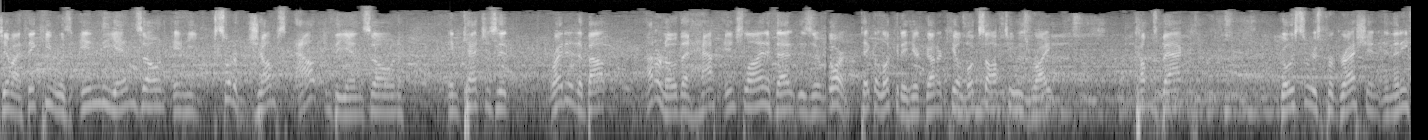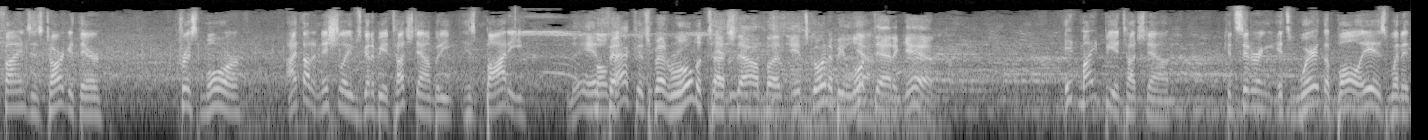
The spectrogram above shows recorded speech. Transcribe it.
Jim, I think he was in the end zone and he sort of jumps out of the end zone and catches it right at about, I don't know, the half inch line, if that is a guard. Take a look at it here. Gunner Kiel looks off to his right, comes back, goes through his progression, and then he finds his target there, Chris Moore. I thought initially it was going to be a touchdown, but he, his body. In moment- fact, it's been ruled a touchdown, but it's going to be looked Yeah. at again. it might be a touchdown, considering it's where the ball is when it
